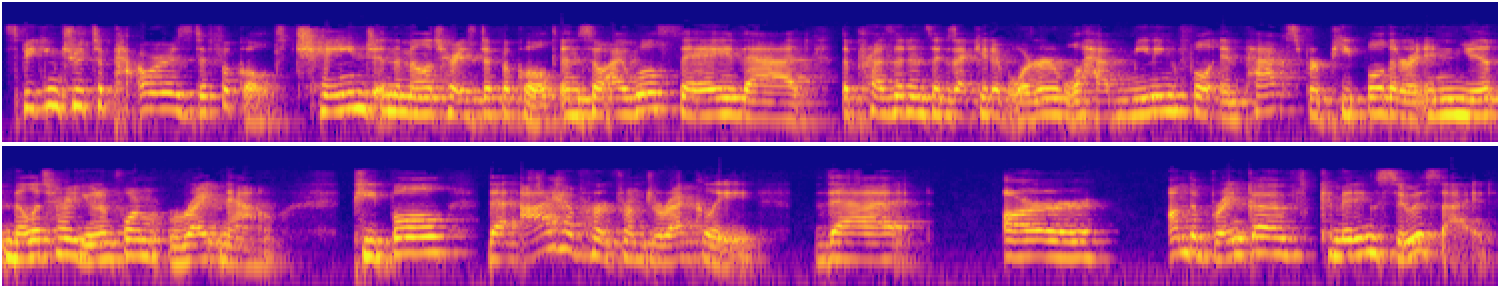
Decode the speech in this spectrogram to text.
speaking truth to power is difficult. Change in the military is difficult. And so I will say that the president's executive order will have meaningful impacts for people that are in military uniform right now. People that I have heard from directly that are on the brink of committing suicide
